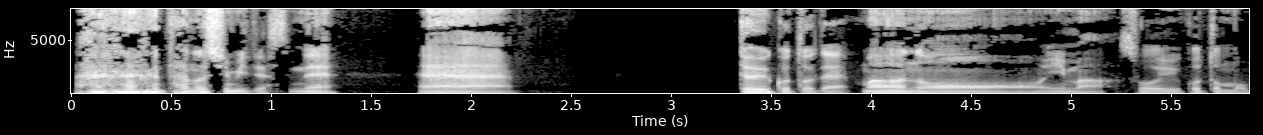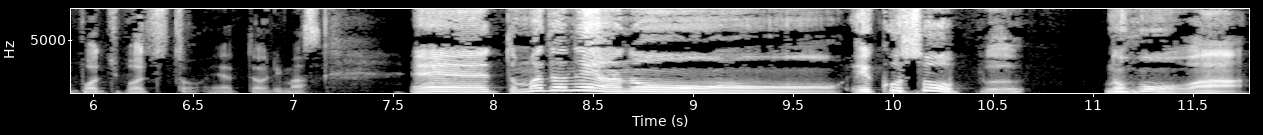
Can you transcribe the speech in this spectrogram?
楽しみですね。えー、ということで、まあ、あのー、今、そういうこともぼちぼちとやっております。えー、っと、まだね、あのー、エコソープの方は、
